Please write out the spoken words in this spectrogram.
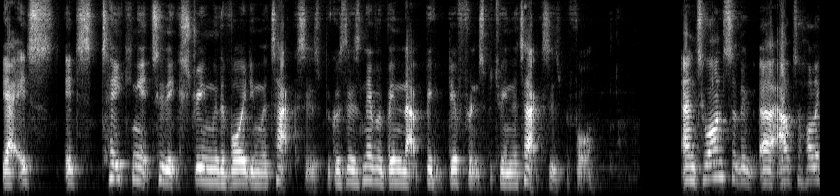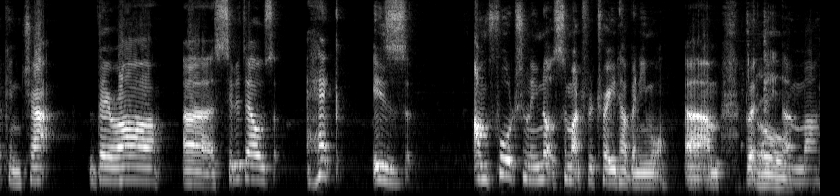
yeah, it's it's taking it to the extreme with avoiding the taxes because there's never been that big difference between the taxes before. And to answer the uh, Alcoholic in chat, there are uh, citadels. Hek is unfortunately not so much for trade hub anymore. Um, but Oh. Amarr,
